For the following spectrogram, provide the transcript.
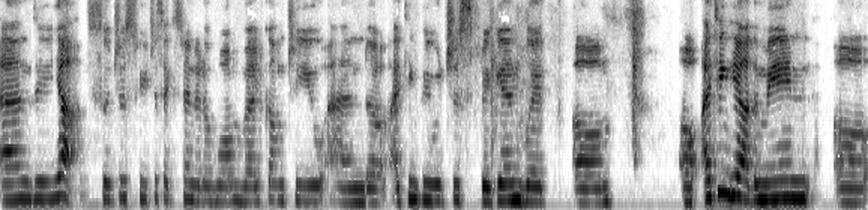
and uh, yeah so just we just extended a warm welcome to you. And uh, i think we would just begin with um, uh, i think yeah the main uh,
